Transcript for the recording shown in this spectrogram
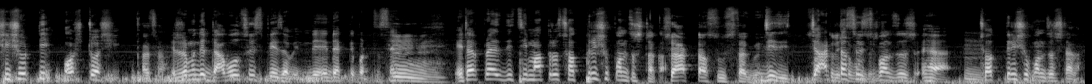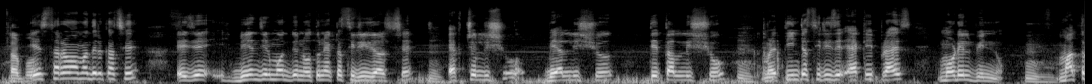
ছিষট্টি অষ্টআশি। আচ্ছা। এটার মধ্যে ডাবল সুইচ পেয়ে যাবেন দেখতে পারতেছেন। এটার প্রাইস দিচ্ছি মাত্র ছত্রিশশো পঞ্চাশ টাকা। চারটা সুইচ থাকবে। জি জি চারটা সুইচ পঞ্চাশ। হ্যাঁ ছত্রিশশো পঞ্চাশ টাকা। এছাড়াও আমাদের কাছে এই যে বিএনজির মধ্যে নতুন একটা সিরিজ আসছে একচল্লিশশো বিয়াল্লিশশো তেতাল্লিশশো। মানে তিনটা সিরিজের একই প্রাইস মডেল ভিন্ন। মাত্র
